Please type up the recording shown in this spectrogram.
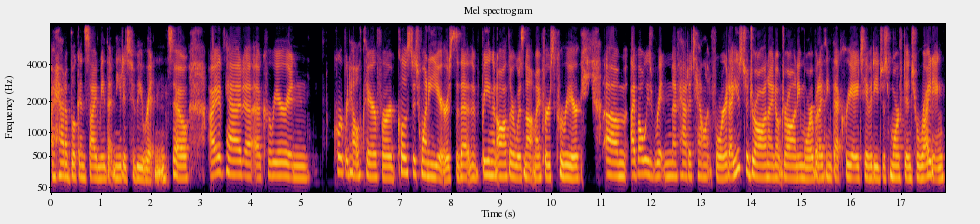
I had a book inside me that needed to be written. So I have had a, a career in corporate healthcare for close to 20 years. So that being an author was not my first career. Um, I've always written, I've had a talent for it. I used to draw and I don't draw anymore, but I think that creativity just morphed into writing.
